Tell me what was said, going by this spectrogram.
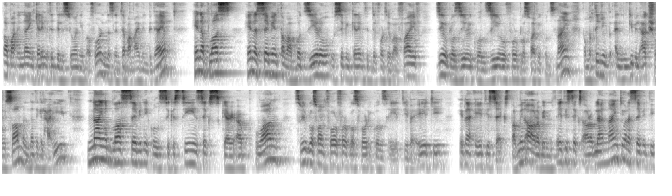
طبعا ال 9 كريمة تدي ال 3 1 يبقى 4 الناس اللي متابعة معايا من البداية. هنا plus هنا ال 7 طبعا put 0 وال 7 كريمة تدي ال 4 تبقى 5 0 plus 0 equals 0 4 plus 5 equals 9 لما تيجي نجيب ال actual sum الناتج الحقيقي. 9 plus 7 equals 16 6 carry up 1 3 plus 1 4 4 plus 4 equals 8 يبقى 80 هنا 86 طب مين أقرب ال 86 أقرب لها؟ ال 90 ولا ال 70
